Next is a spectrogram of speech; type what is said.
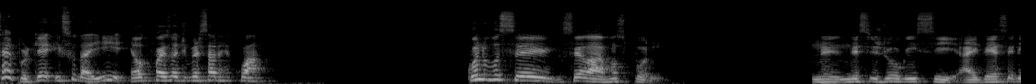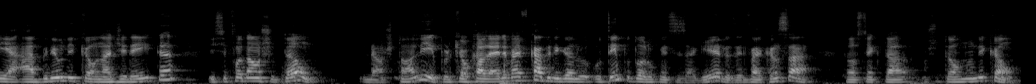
Sabe por quê? Isso daí é o que faz o adversário recuar. Quando você, sei lá, vamos supor, nesse jogo em si, a ideia seria abrir o Nicão na direita e se for dar um chutão, dá um chutão ali, porque o Caleri vai ficar brigando o tempo todo com esses zagueiros, ele vai cansar. Então você tem que dar um chutão no Nicão.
